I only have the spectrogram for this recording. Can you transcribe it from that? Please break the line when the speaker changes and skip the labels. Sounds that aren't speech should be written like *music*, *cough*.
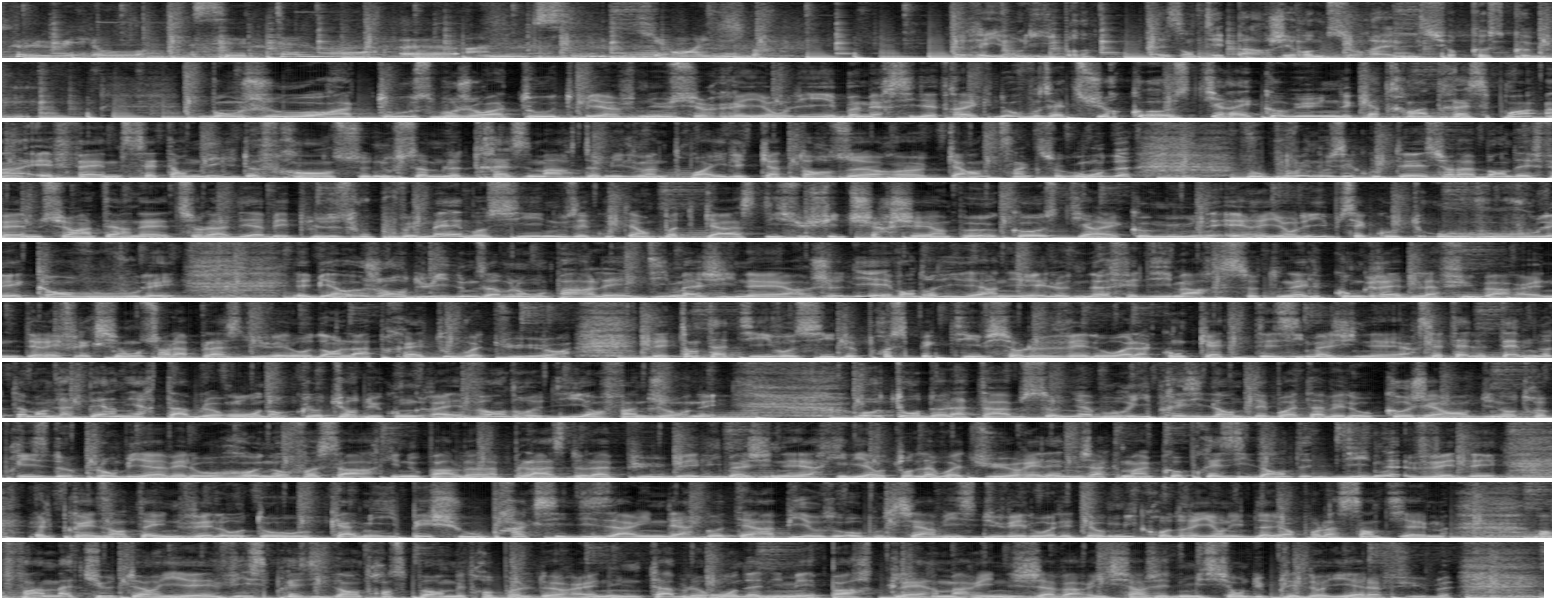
Pense que le vélo, c'est tellement euh, un outil qui rend libre.
Rayon libre, présenté par Jérôme Sorel sur Cause Commune.
Bonjour à tous, bonjour à toutes, bienvenue sur Rayon Libre, merci d'être avec nous. Vous êtes sur Cause-Commune 93.1 FM, c'est en Ile-de-France. Nous sommes le 13 mars 2023, il est 14h45 secondes. Vous pouvez nous écouter sur la bande FM, sur Internet, sur la DAB+. Vous pouvez même aussi nous écouter en podcast, il suffit de chercher un peu Cause-Commune et Rayon Libre s'écoute où vous voulez, quand vous voulez. Eh bien aujourd'hui, nous allons parler d'imaginaire. Jeudi et vendredi dernier, le 9 et 10 mars, se tenait le congrès de la FUB Des réflexions sur la place du vélo dans l'après tout voiture. Des tentatives aussi de prospective sur le vélo à la conquête des imaginaires. C'était le thème notamment de la dernière table ronde en clôture du congrès, vendredi, en fin de journée. Autour de la table, Sonia Bourri, présidente des boîtes à vélo, co-gérante d'une entreprise de plombier à vélo, Renaud Fossard, qui nous parle de la place de la pub et l'imaginaire qu'il y a autour de la voiture, Hélène Jacquemin, coprésidente d'IN VD. Elle présentait une vélo-auto, Camille Péchou, Praxi Design, l'ergothérapie au, au service du vélo. Elle était au micro de Rayon Libre d'ailleurs pour la centième. Enfin, Mathieu Teurier, vice-président transport métropole de Rennes, une table ronde animée par Claire Marine Javary, chargée de mission du plaidoyer à la FUB.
